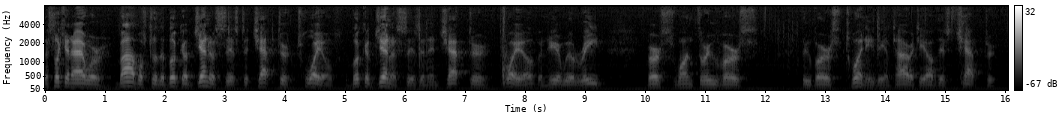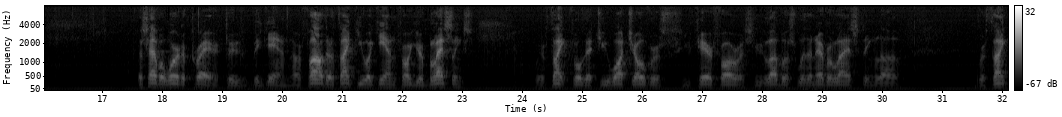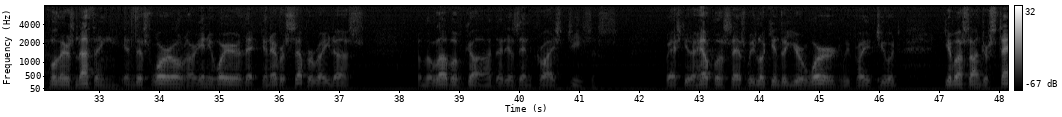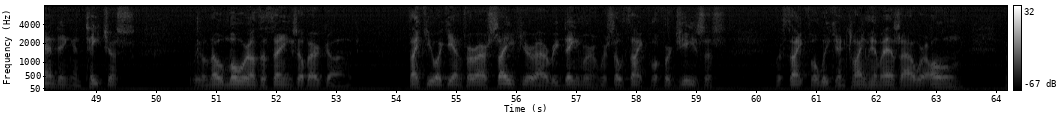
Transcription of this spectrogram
Let's look in our Bibles to the book of Genesis to chapter 12. The book of Genesis, and in chapter 12, and here we'll read verse 1 through verse through verse 20, the entirety of this chapter. Let's have a word of prayer to begin. Our Father, thank you again for your blessings. We're thankful that you watch over us, care for us, you love us with an everlasting love. We're thankful there's nothing in this world or anywhere that can ever separate us from the love of God that is in Christ Jesus. We ask you to help us as we look into your word. We pray that you would give us understanding and teach us. We'll know more of the things of our God. Thank you again for our Savior, our Redeemer. We're so thankful for Jesus. We're thankful we can claim him as our own.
